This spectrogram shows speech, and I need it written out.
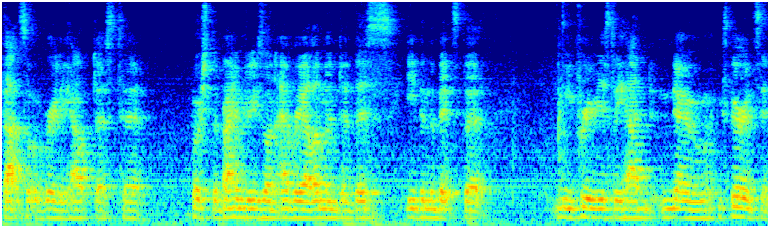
that sort of really helped us to push the boundaries on every element of this even the bits that we previously had no experience in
